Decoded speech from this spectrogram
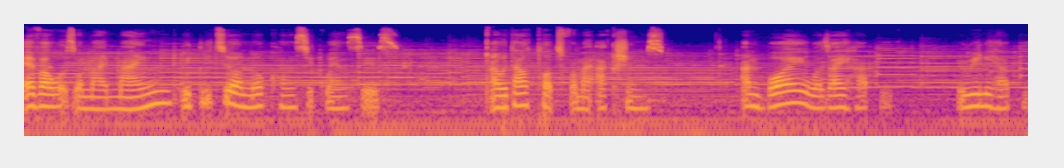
whatever was on my mind with little or no consequences and without thought for my actions. And boy, was I happy, really happy.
